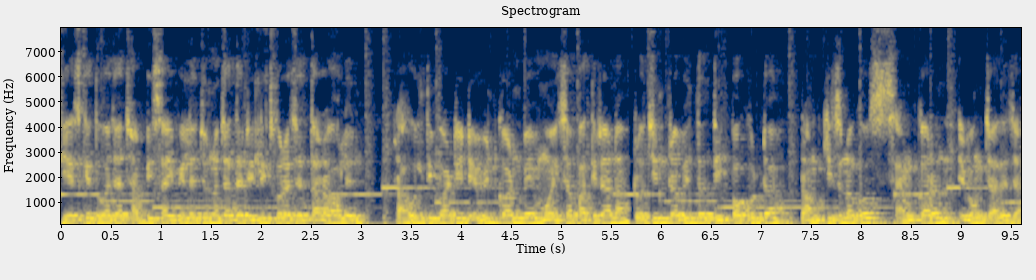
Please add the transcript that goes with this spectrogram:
সিএসকে দু হাজার ছাব্বিশ আইপিএলের জন্য যাদের রিলিজ করেছে তারা হলেন রাহুল ত্রিপাঠী ডেভিড কর্নবে মহিষা পাতিরানা রচিন রবীন্দ্র দীপক হুড্ডা, রামকৃষ্ণ ঘোষ, শ্যামকরণ এবং জাদেজা।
